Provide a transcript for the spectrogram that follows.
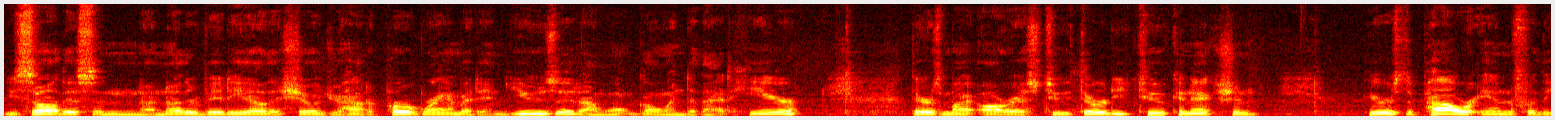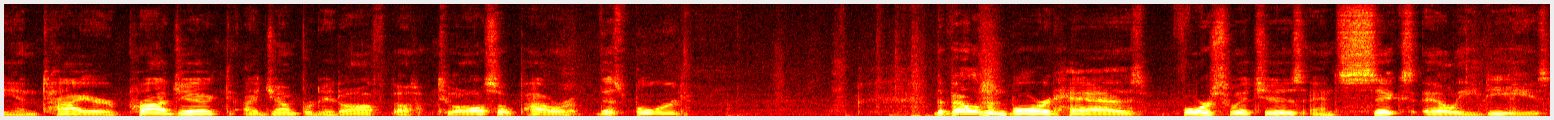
You saw this in another video that showed you how to program it and use it. I won't go into that here. There's my RS-232 connection. Here's the power in for the entire project. I jumpered it off to also power up this board. The Velleman board has four switches and six LEDs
